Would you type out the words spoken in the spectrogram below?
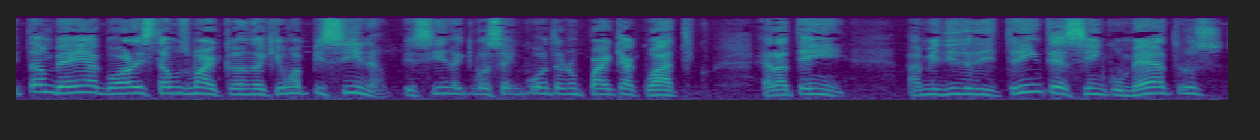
e também agora estamos marcando aqui uma piscina, piscina que você encontra no parque aquático. Ela tem a medida de 35 metros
